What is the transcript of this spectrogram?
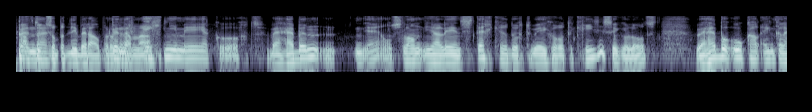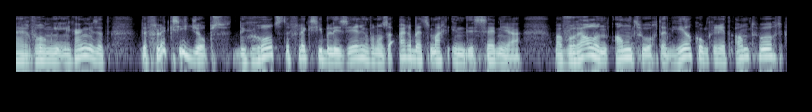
aftoetst op het liberaal programma. Ik ben er echt niet mee akkoord. We hebben ja, ons land niet alleen sterker door twee grote crisissen geloodst, we hebben ook al enkele hervormingen in gang gezet. De flexijobs, de grootste flexibilisering van onze arbeidsmarkt in decennia. Maar vooral een antwoord, een heel concreet antwoord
